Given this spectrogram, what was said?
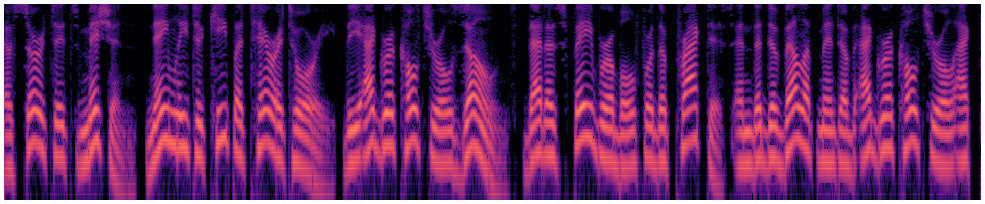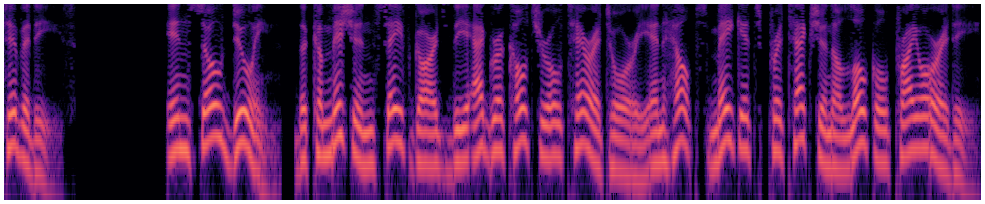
asserts its mission, namely to keep a territory the agricultural zones that is favorable for the practice and the development of agricultural activities. In so doing, the Commission safeguards the agricultural territory and helps make its protection a local priority.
